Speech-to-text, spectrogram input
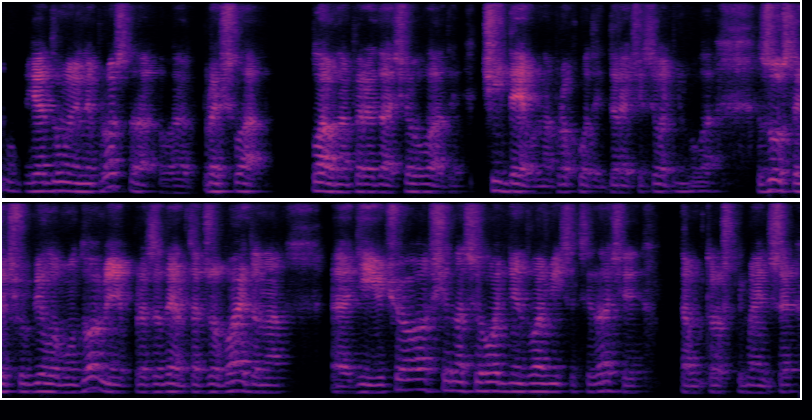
Ну, Я думаю, не просто пройшла плавна передача влади, чи йде вона проходить. До речі, сьогодні була зустріч у Білому домі президента Джо Байдена, е, діючого ще на сьогодні два місяці, да, чи там трошки менше,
